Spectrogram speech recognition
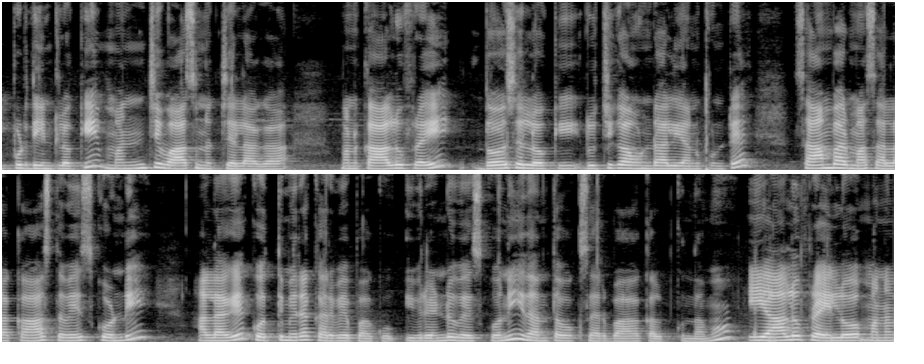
ఇప్పుడు దీంట్లోకి మంచి వాసన వచ్చేలాగా మన కాలు ఫ్రై దోశలోకి రుచిగా ఉండాలి అనుకుంటే సాంబార్ మసాలా కాస్త వేసుకోండి. అలాగే కొత్తిమీర కరివేపాకు ఇవి రెండు వేసుకొని ఇదంతా ఒకసారి బాగా కలుపుకుందాము. ఈ ఆలు ఫ్రైలో మనం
